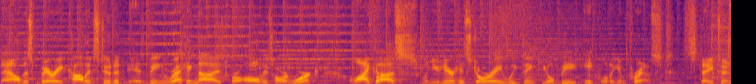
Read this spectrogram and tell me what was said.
Now, this Berry College student is being recognized for all his hard work. Like us, when you hear his story, we think you'll be equally impressed. Stay tuned.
